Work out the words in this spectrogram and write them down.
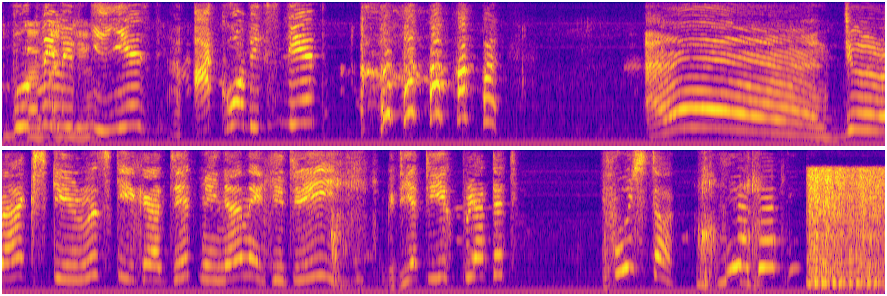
Буквы есть, а комикс нет? А, дурацкий русский хотят меня нахитрить. Где ты их прятать? Пусто. Нет, У-у-у.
